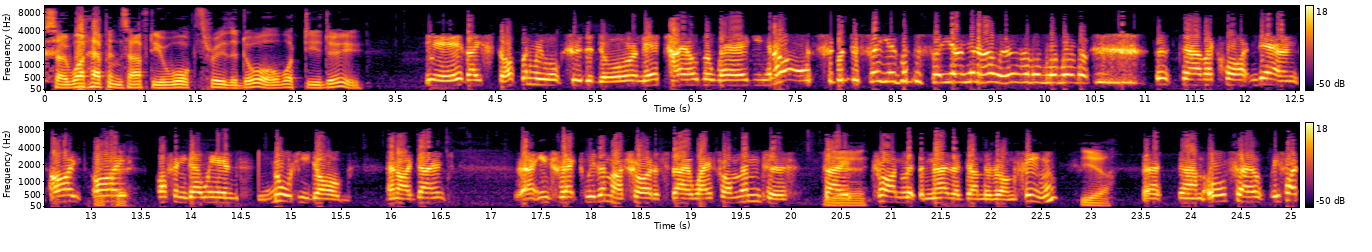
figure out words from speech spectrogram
So what happens after you walk through the door? What do you do? Yeah, they stop when we walk through the door and their tails are wagging and, oh, it's good to see you, good to see you, you know. blah, blah, blah, blah. But uh, they quieten down and I, I often go in naughty dogs and I don't uh, interact with them. I try to stay away from them to say, Yeah. try and let them know they've done the wrong thing. Yeah. But um, also, if I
